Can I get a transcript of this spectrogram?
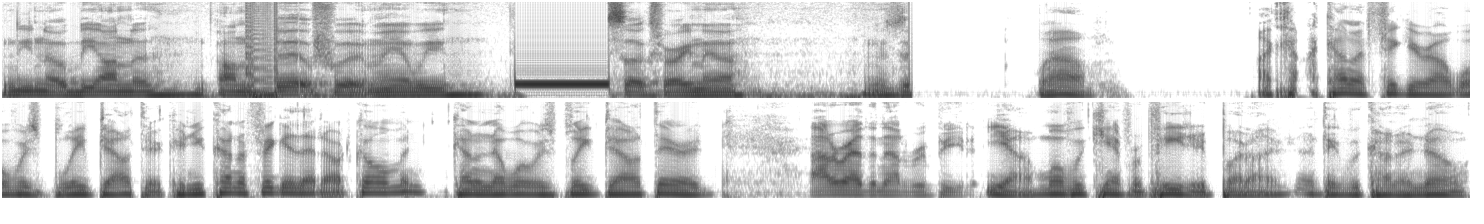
you know be on the on the good foot, man. We sucks right now. Just, wow. I, I kind of figure out what was bleeped out there. Can you kind of figure that out, Coleman? Kind of know what was bleeped out there? I'd rather not repeat it. Yeah, well, we can't repeat it, but I, I think we kind of know.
